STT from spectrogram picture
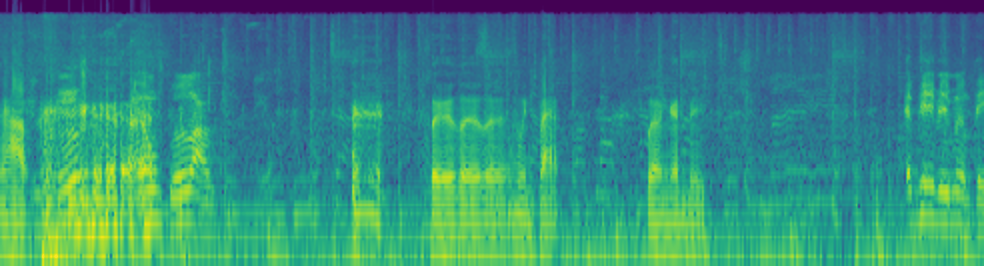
นะครับหืมไอ้ต้องซื้อก่อนซื้อซื้อซื้อหมื่นแปดเพื่อเงินดีเอ็พี่มีหมื่นตี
